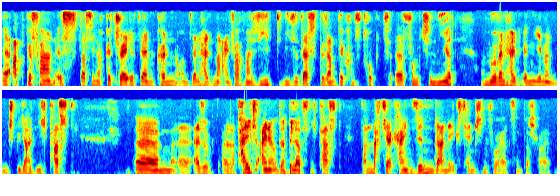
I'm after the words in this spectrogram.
äh, abgefahren ist, dass sie noch getradet werden können und wenn halt man einfach mal sieht, wie so das gesamte Konstrukt äh, funktioniert und nur wenn halt irgendjemand ein Spieler halt nicht passt, ähm, äh, also oder falls einer unter Billups nicht passt, dann macht es ja keinen Sinn, da eine Extension vorher zu unterschreiben.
